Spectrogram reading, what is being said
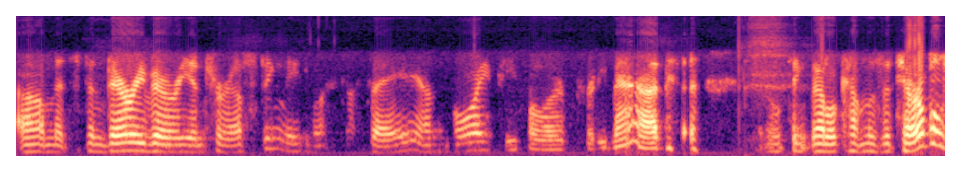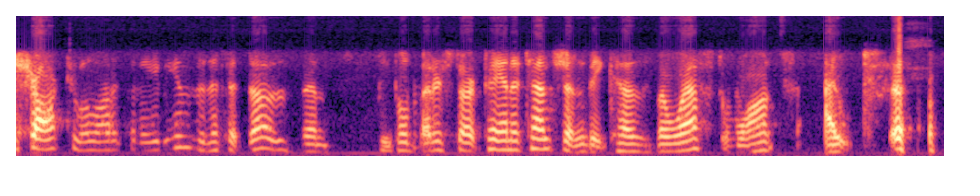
Um, it's been very, very interesting, needless to say, and boy, people are pretty mad. I don't think that'll come as a terrible shock to a lot of Canadians, and if it does, then people better start paying attention because the West wants out.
